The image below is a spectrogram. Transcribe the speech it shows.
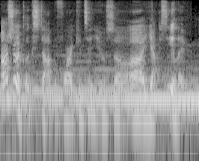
I'm just gonna click stop before I continue. So uh, yeah, see you later.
